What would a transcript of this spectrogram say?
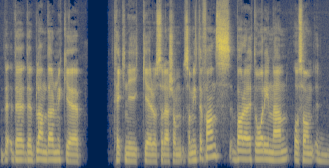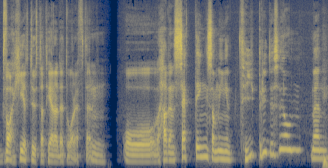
det, det, det blandar mycket tekniker och sådär som, som inte fanns bara ett år innan och som var helt utdaterade ett år efter. Mm. Och hade en setting som ingen typ brydde sig om. Men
